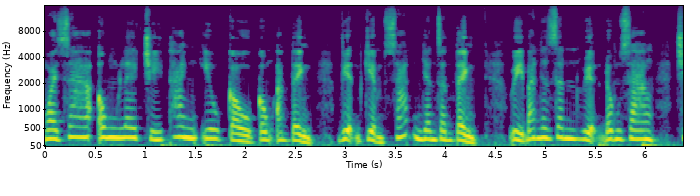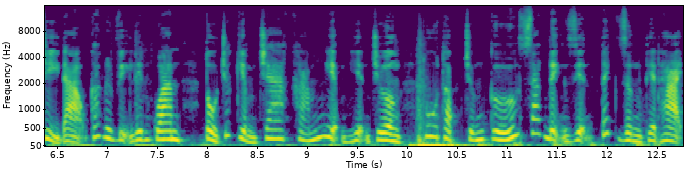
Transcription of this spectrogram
Ngoài ra, ông Lê Trí Thanh yêu cầu Công an tỉnh, Viện Kiểm sát Nhân dân tỉnh, Ủy ban Nhân dân huyện Đông Giang chỉ đạo các đơn vị liên quan tổ chức kiểm tra khám nghiệm hiện trường, thu thập chứng cứ, xác định diện tích rừng thiệt hại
